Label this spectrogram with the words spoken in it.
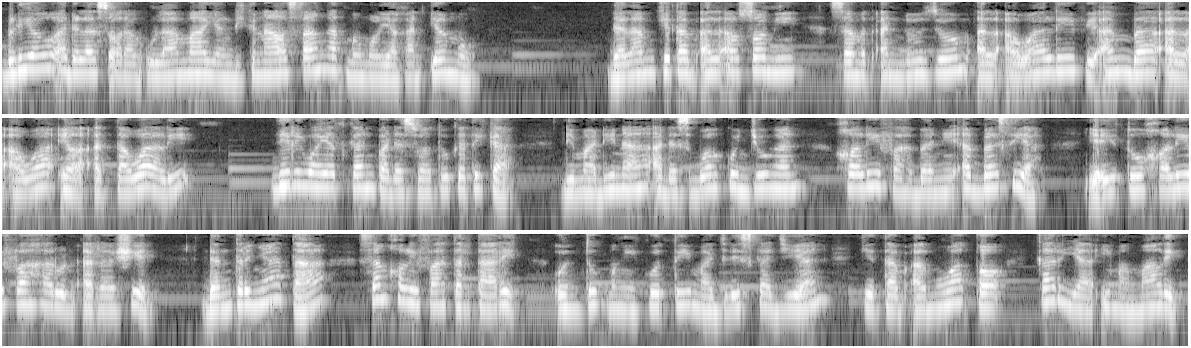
Beliau adalah seorang ulama yang dikenal sangat memuliakan ilmu. Dalam kitab Al-Asami, Samad An-Nuzum Al-Awali fi Amba Al-Awail At-Tawali, Diriwayatkan pada suatu ketika, di Madinah ada sebuah kunjungan Khalifah Bani Abbasiyah, yaitu Khalifah Harun ar-Rashid, dan ternyata sang khalifah tertarik untuk mengikuti majelis kajian kitab Al-Muwatta karya Imam Malik.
